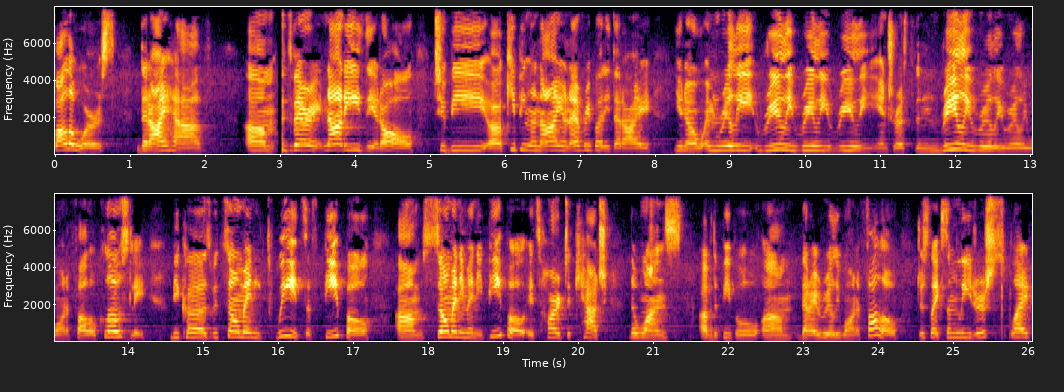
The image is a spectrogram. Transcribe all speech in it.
followers that I have, um, it's very not easy at all to be uh, keeping an eye on everybody that I you know, I'm really, really, really, really interested and really, really, really want to follow closely because with so many tweets of people, um, so many, many people, it's hard to catch the ones of the people um, that I really want to follow, just like some leaders like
